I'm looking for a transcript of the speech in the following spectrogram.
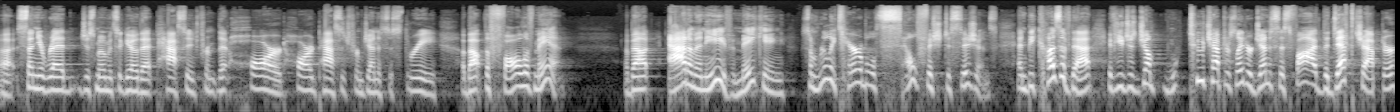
Uh, Sonia read just moments ago that passage from that hard, hard passage from Genesis 3 about the fall of man, about Adam and Eve making some really terrible, selfish decisions. And because of that, if you just jump two chapters later, Genesis 5, the death chapter,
